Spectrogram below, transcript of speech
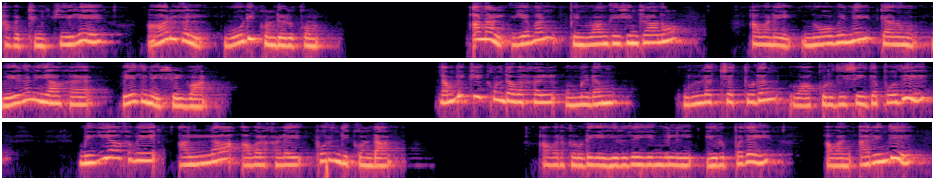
அவற்றின் கீழே ஆறுகள் ஓடிக்கொண்டிருக்கும். ஆனால் எவன் பின்வாங்குகின்றானோ அவனை நோவினை தரும் வேதனையாக வேதனை செய்வான். நம்பிக்கை கொண்டவர்கள் உம்மிடம் உள்ளச்சத்துடன் வாக்குறுதி செய்த போது மெய்யாகவே அல்லாஹ் அவர்களை பொருந்திக் கொண்டான். அவர்களுடைய இருதயங்களில் இருப்பதை அவன் அறிந்து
